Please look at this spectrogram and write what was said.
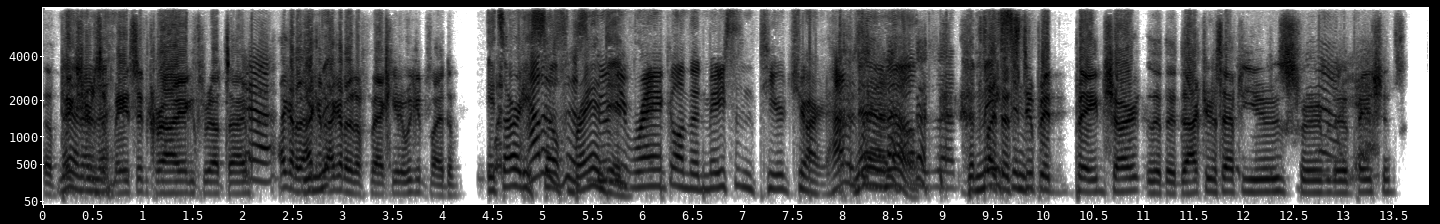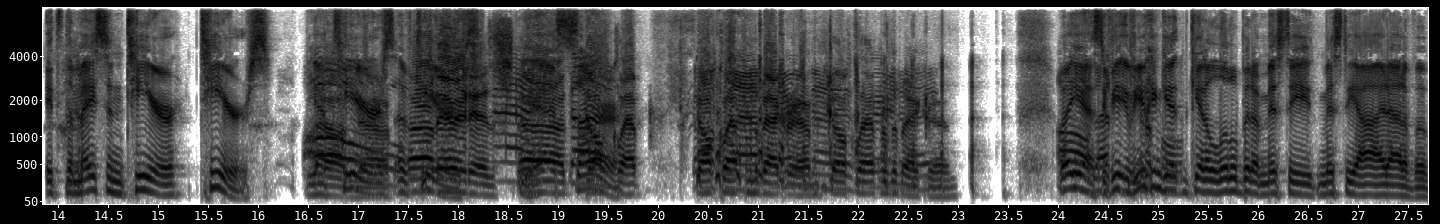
uh, pictures no. of Mason crying throughout time. Yeah. I got. I You got. ma- I got enough back here. We can find them. It's What- already how does this movie self-branded. rank on the Mason tier chart? How does No, that? no, how no. does that- The It's like the stupid pain chart that the doctors have to use for Yeah, the yeah. patients. it's the Mason tier tiers. Yeah, Oh, tears no. of oh, tears. There it is. Yes, uh, sir. Golf clap. Golf clap from the background. nice, Golf clap from the background. But Oh, yes, if that's you if you can get get a little bit of misty misty eyed out of a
